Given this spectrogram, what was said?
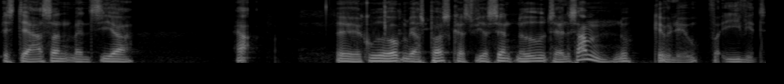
hvis det er sådan, man siger, øh, gå ud og åbne jeres postkast, vi har sendt noget ud til alle sammen, nu kan vi leve for evigt.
